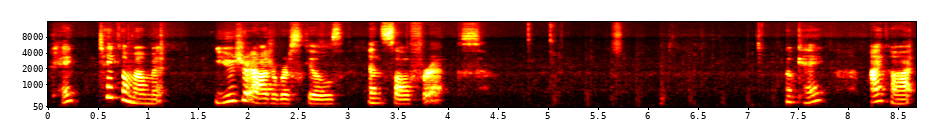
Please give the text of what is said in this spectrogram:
Okay, take a moment, use your algebra skills, and solve for x. Okay, I got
